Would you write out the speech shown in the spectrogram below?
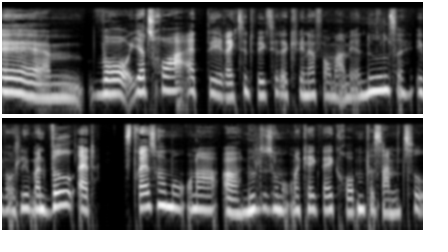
Mm. Øh, hvor jeg tror, at det er rigtig vigtigt, at kvinder får meget mere nydelse i vores liv. Man ved, at stresshormoner og nydelseshormoner kan ikke være i kroppen på samme tid.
